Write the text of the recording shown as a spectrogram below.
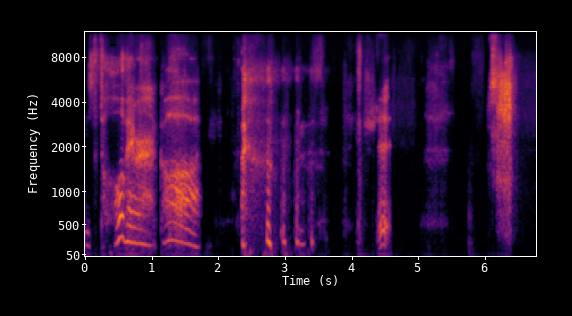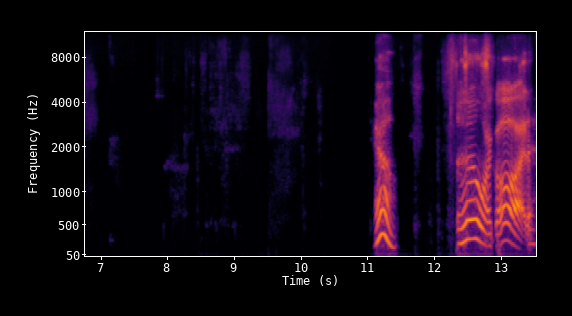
He's tollbearer. God. Shit. Yeah. Oh my god.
